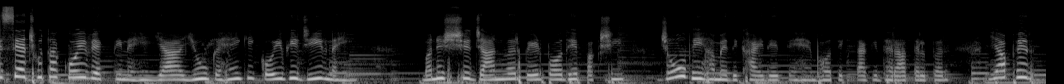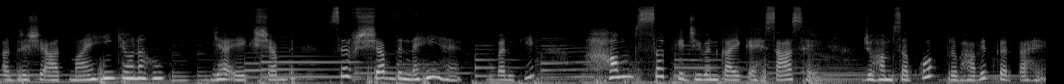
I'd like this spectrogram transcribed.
इससे अछूता कोई व्यक्ति नहीं या यूँ कहें कि कोई भी जीव नहीं। मनुष्य, जानवर पेड़ पौधे पक्षी जो भी हमें दिखाई देते हैं भौतिकता की धरातल पर, या फिर अदृश्य आत्माएँ ही क्यों न हो? यह एक शब्द सिर्फ़ शब्द नहीं है, बल्कि हम सब के जीवन का एक एहसास है, जो हम सबको प्रभावित करता है।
